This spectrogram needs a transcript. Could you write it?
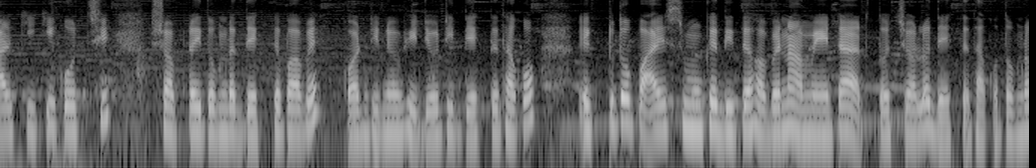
আর কি কি করছি সবটাই তোমরা দেখতে পাবে। কন্টিনিউ ভিডিওটি দেখতে থাকো। একটু তো পায়েস মুখে দিতে হবে না মেয়েটার, তো চলো দেখতে থাকো তোমরা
